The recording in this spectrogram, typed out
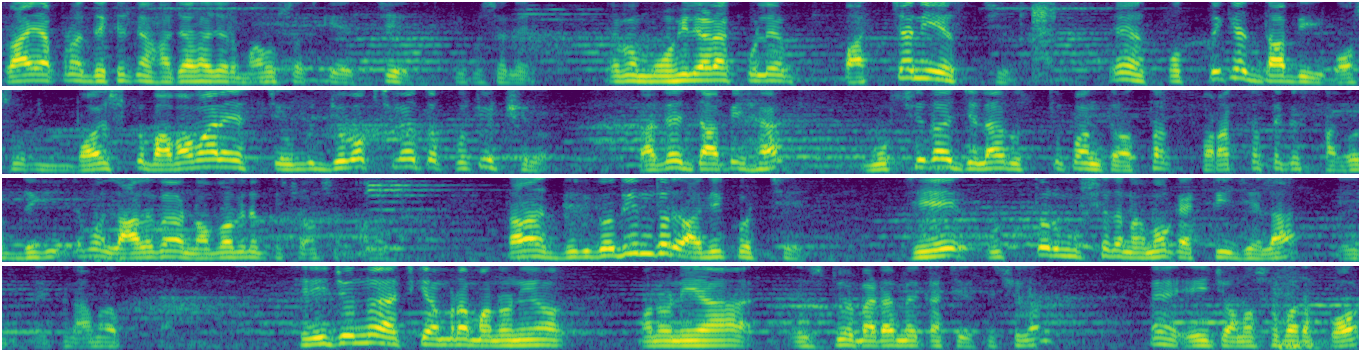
প্রায় আপনারা দেখেছেন হাজার হাজার মানুষ আজকে এসছে ডেপুটেশনে এবং মহিলারা কোলে বাচ্চা নিয়ে এসছে। হ্যাঁ প্রত্যেকের দাবি বয়স্ক বাবা মারা এসছে, যুবক ছেলেরা তো প্রচুর ছিল। তাদের দাবি হ্যাঁ মুর্শিদাবাদ জেলার উত্তরপ্রান্তে অর্থাৎ ফরাক্কা থেকে সাগরদিঘি এবং লালগড়া নবগ্রাম কিছু অংশ মানুষ তারা দীর্ঘদিন ধরে দাবি করছে যে উত্তর মুর্শিদা নামক একটি জেলা এই এখানে আমরা সেই জন্য আজকে আমরা মাননীয় মাননীয় এসডিও ম্যাডামের কাছে এসেছিলাম হ্যাঁ এই জনসভার পর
